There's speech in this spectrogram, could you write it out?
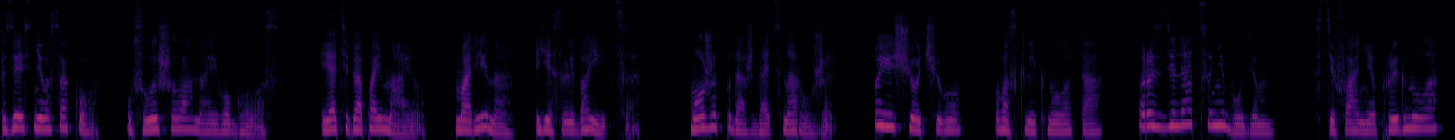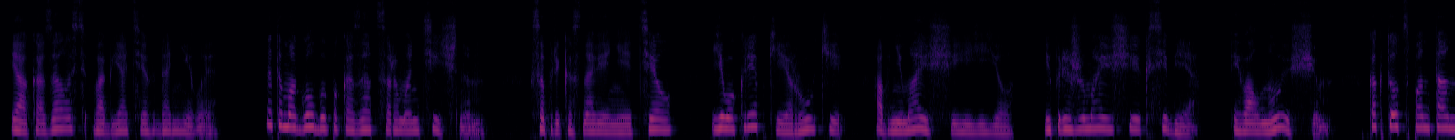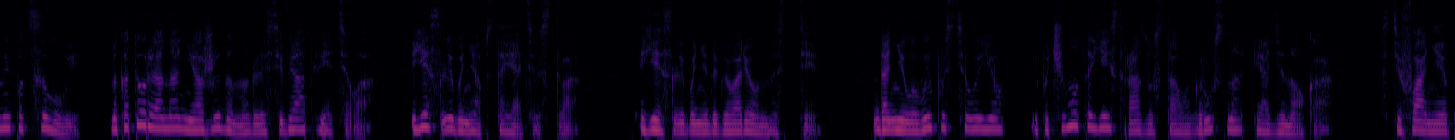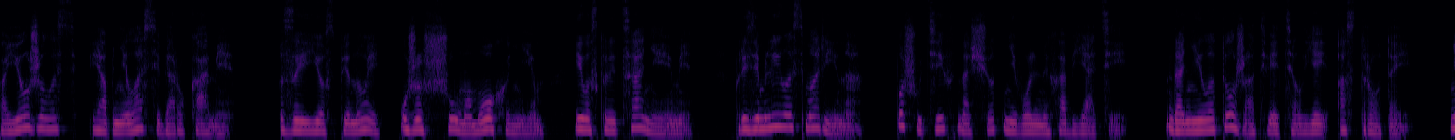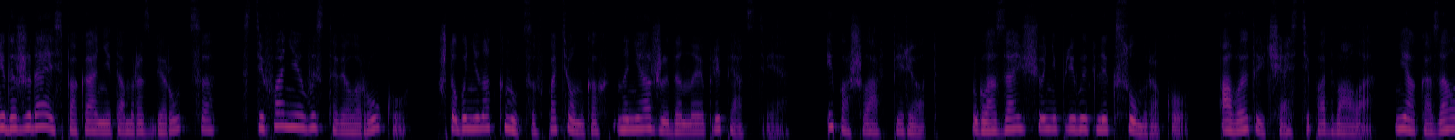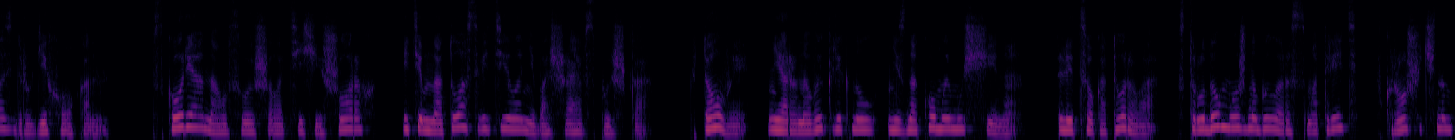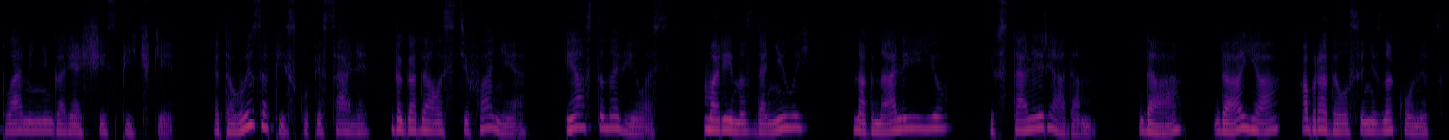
«Здесь невысоко», — услышала она его голос. «Я тебя поймаю. Марина, если боится, может подождать снаружи». «А еще чего?» — воскликнула та. «Разделяться не будем». Стефания прыгнула и оказалась в объятиях Данилы. Это могло бы показаться романтичным. Соприкосновение тел, его крепкие руки, обнимающие ее и прижимающие к себе, и волнующим, как тот спонтанный поцелуй, на который она неожиданно для себя ответила. Если бы не обстоятельства, если бы не договоренности. Данила выпустил ее, и почему-то ей сразу стало грустно и одиноко. Стефания поежилась и обняла себя руками. За ее спиной, уже с шумом, оханьем и восклицаниями, приземлилась Марина, пошутив насчет невольных объятий. Данила тоже ответил ей остротой. Не дожидаясь, пока они там разберутся, Стефания выставила руку, чтобы не наткнуться в потемках на неожиданное препятствие, и пошла вперед. Глаза еще не привыкли к сумраку, а в этой части подвала не оказалось других окон. Вскоре она услышала тихий шорох, и темноту осветила небольшая вспышка. «Кто вы?» — нервно выкрикнул незнакомый мужчина, лицо которого с трудом можно было рассмотреть в крошечном пламени горящей спички. «Это вы записку писали?» — догадалась Стефания и остановилась. Марина с Данилой нагнали ее и встали рядом. «Да, да, я», — обрадовался незнакомец.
